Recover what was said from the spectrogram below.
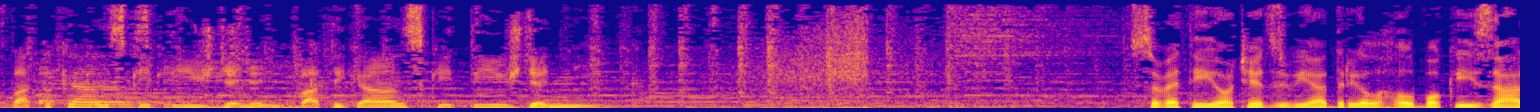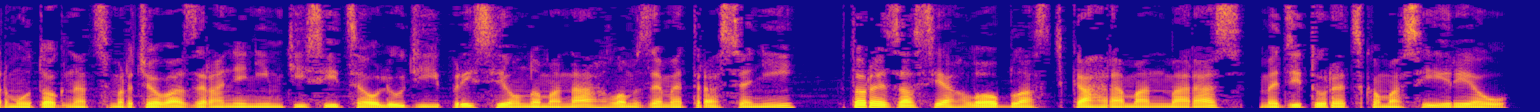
Vatikánsky týždenník. Vatikánsky týždenník. Svetý otec vyjadril hlboký zármutok nad smrťou a zranením tisícov ľudí pri silnom a náhlom zemetrasení, ktoré zasiahlo oblasť Kahraman Maras medzi Tureckom a Sýriou.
